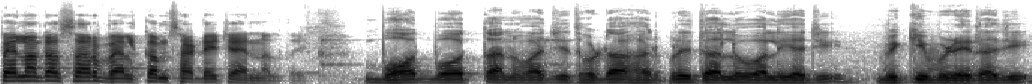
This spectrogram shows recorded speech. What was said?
ਪਹਿਲਾਂ ਤਾਂ ਸਰ ਵੈਲਕਮ ਸਾਡੇ ਚੈਨਲ ਤੇ। ਬਹੁਤ ਬਹੁਤ ਧੰਨਵਾਦ ਜੀ ਤੁਹਾਡਾ। ਹਰਪ੍ਰੀਤ ਆਲੂਵਾਲੀਆ ਜੀ, ਵਿੱਕੀ ਵਡੇਰਾ ਜੀ।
